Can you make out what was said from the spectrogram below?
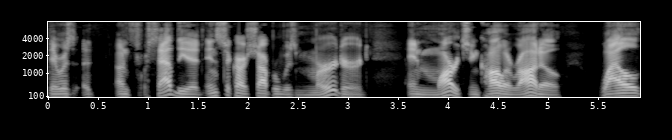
there was, a, sadly, an Instacart shopper was murdered in March in Colorado while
